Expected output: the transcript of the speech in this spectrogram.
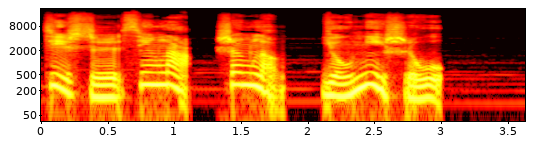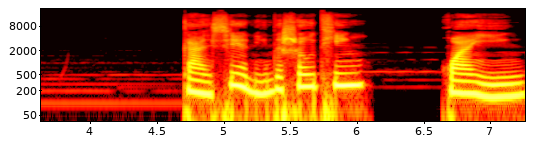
忌食辛辣、生冷、油腻食物。感谢您的收听。欢迎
